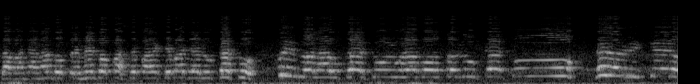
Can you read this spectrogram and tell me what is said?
la van ganando, tremendo pase para que vaya Lukaku, brindo a la Lukaku, una moto Lukaku, el arrinquero,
